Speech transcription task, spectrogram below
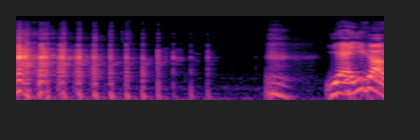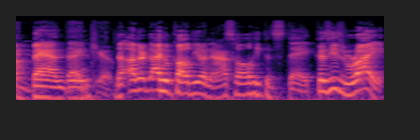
Yeah, you got banned, dude. Thank you. The other guy who called you an asshole, he could stay. Because he's right.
